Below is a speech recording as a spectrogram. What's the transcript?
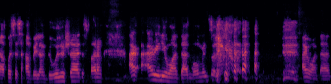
tapos sa kabilang dulo siya, tapos parang, I, I really want that moment. So, I want that.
